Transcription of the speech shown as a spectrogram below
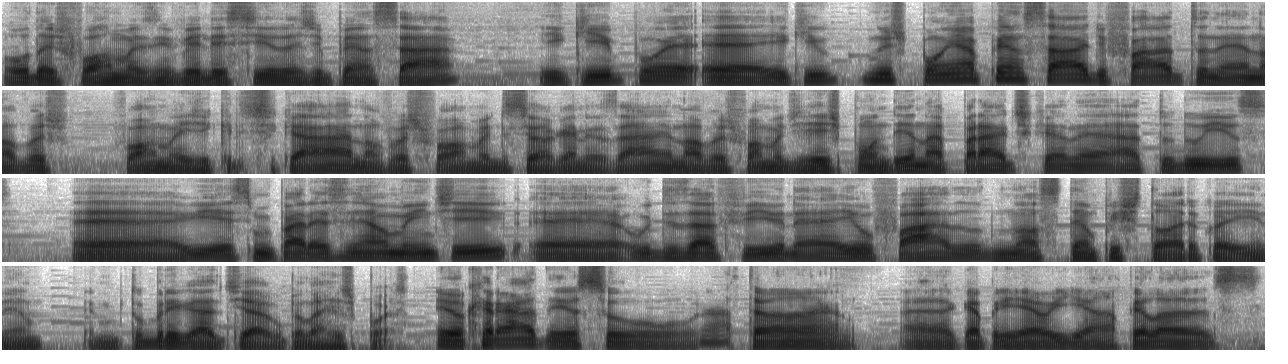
ou das formas envelhecidas de pensar, e que, é, e que nos põe a pensar de fato, né, novas formas de criticar, novas formas de se organizar, novas formas de responder na prática né, a tudo isso. É, e esse me parece realmente é, o desafio né, e o fardo do nosso tempo histórico aí, né? Muito obrigado, Tiago, pela resposta. Eu que agradeço, Natan, é, Gabriel e Ian, pelas,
